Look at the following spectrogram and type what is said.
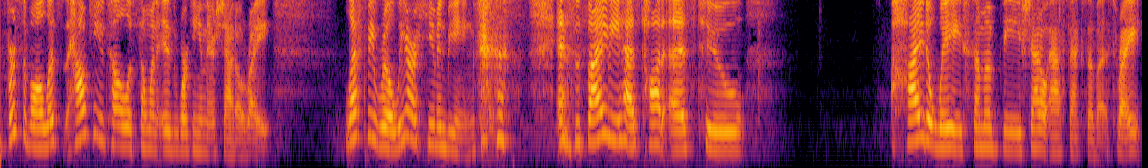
first of all, let's, how can you tell if someone is working in their shadow, right? let's be real, we are human beings. and society has taught us to hide away some of the shadow aspects of us, right?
